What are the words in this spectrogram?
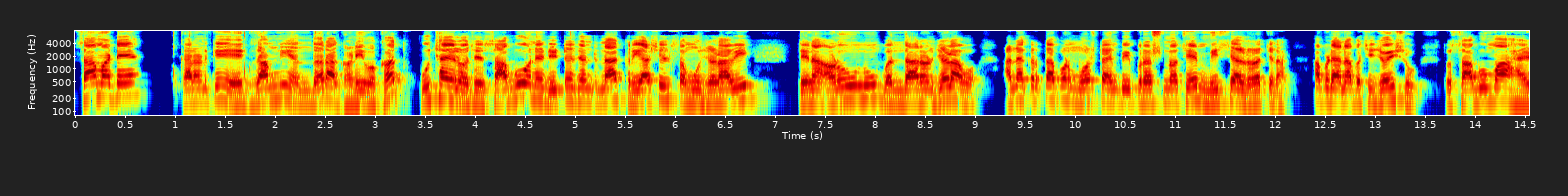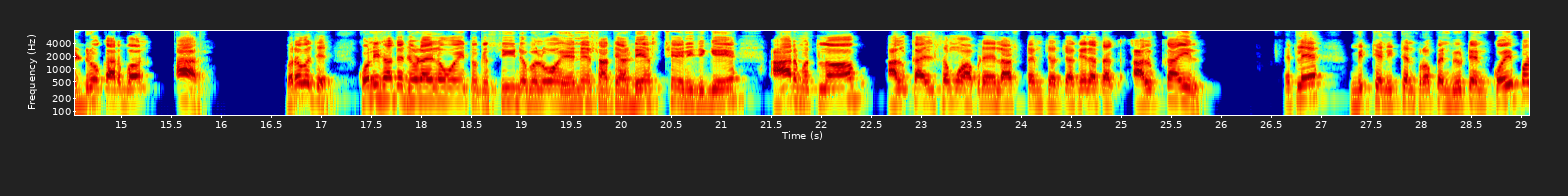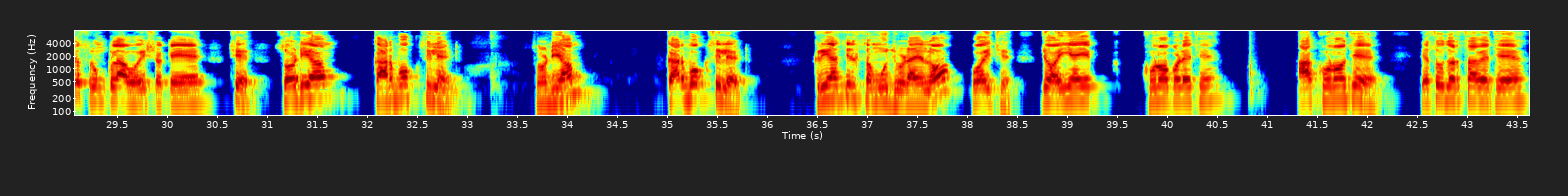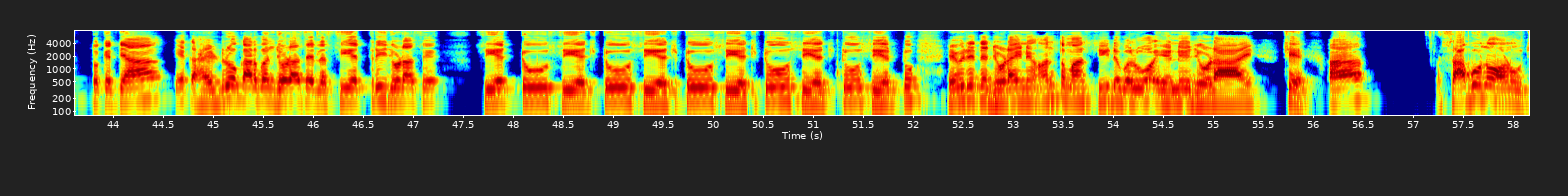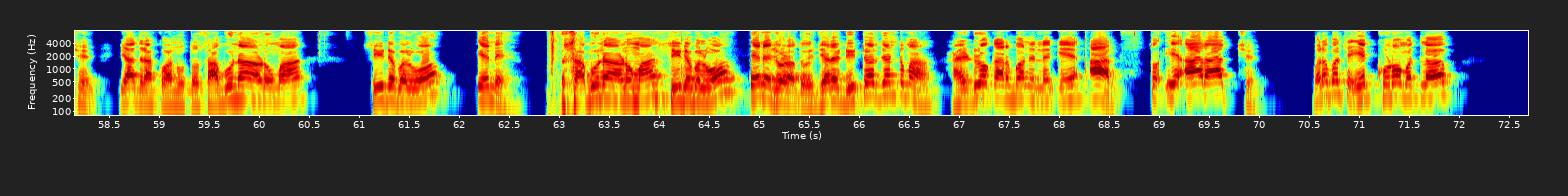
શા માટે? કારણ કે એક્ઝામની અંદર આ ઘણી વખત પૂછાયેલો છે. સાબુ અને ડિટર્જન્ટના ક્રિયાશીલ સમૂહ જણાવી, તેના અણુનું બંધારણ જણાવો. આના કરતાં પણ મોસ્ટ ટાઈમપી પ્રશ્ન છે મિસેલ રચના. આપણે આના પછી જોઈશું. તો સાબુમાં હાઇડ્રોકાર્બન આર. બરાબર છે? કોની સાથે જોડાયેલો હોય તો કે સી ડબલ ઓ એને સાથે આ ડેશ છે. એની જગ્યાએ આર મતલબ આલ્કાઇલ સમૂહ. આપણે લાસ્ટ ટાઈમ ચર્ચા કર્યા હતા આલ્કાઇલ એટલે મિથેન ઇથેન પ્રોપેન બ્યુટેન કોઈ પણ શૃંખલા હોઈ શકે છે. સોડિયમ કાર્બોક્સિલેટ સોડિયમ કાર્બોક્સિલેટ ક્રિયાશીલ સમૂહ જોડાયેલો હોય છે. જો અહીંયા એક ખૂણો પડે છે. આ ખૂણો છે એ શું દર્શાવે છે? તો કે ત્યાં એક હાઇડ્રોકાર્બન જોડાશે એટલે સી એચ થ્રી જોડાશે. C H two C H two C H two C H two C H two C H two એવી રીતે જોડાઈને અંતમાં સી ડબલ ઓ એને જોડાય છે. આ સાબુનો અણુ છે. યાદ રાખવાનું. તો સાબુના અણુમાં સી ડબલ ઓ એને સાબુના અણુમાં સી ડબલ ઓ એને જોડાતો હોય. જ્યારે ડિટર્જન્ટમાં હાઇડ્રોકાર્બન એટલે કે આર તો એ આર આ જ છે. બરાબર છે? એક ખૂણો મતલબ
